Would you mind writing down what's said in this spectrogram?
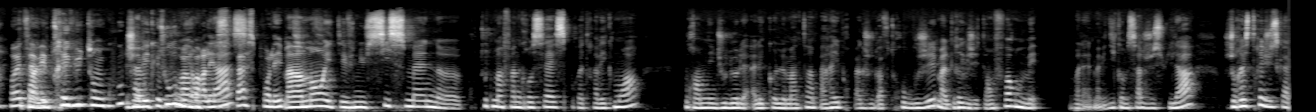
Ouais, Enfin, t'avais prévu ton coup pour, j'avais tout pour mis avoir l'espace pour les Ma petits. maman était venue six semaines euh, pour toute ma fin de grossesse pour être avec moi, pour emmener Julio à l'école le matin, pareil, pour pas que je doive trop bouger, malgré que j'étais en forme. Mais voilà, elle m'avait dit comme ça, je suis là. Je resterai jusqu'à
